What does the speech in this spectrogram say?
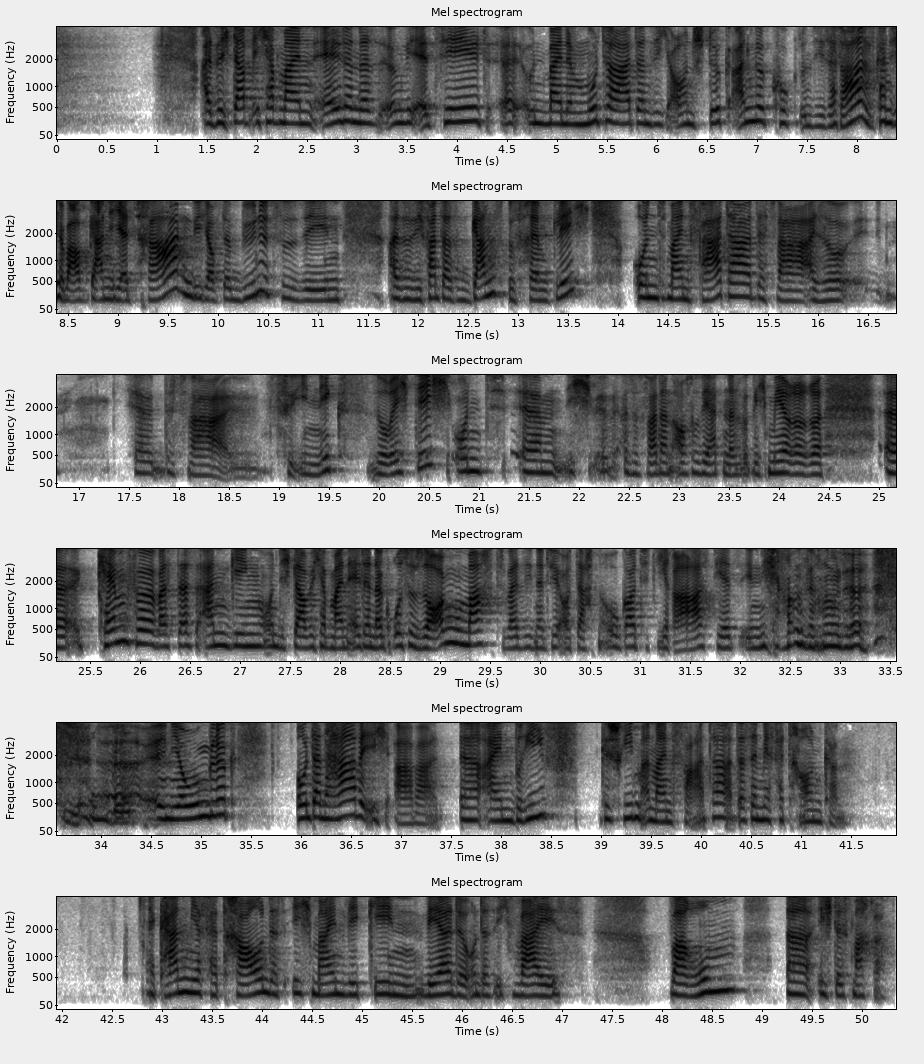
also ich glaube, ich habe meinen Eltern das irgendwie erzählt äh, und meine Mutter hat dann sich auch ein Stück angeguckt und sie sagt, ah, das kann ich überhaupt gar nicht ertragen, dich auf der Bühne zu sehen. Also sie fand das ganz befremdlich und mein Vater, das war also das war für ihn nix so richtig. Und ähm, ich also es war dann auch so wir hatten dann wirklich mehrere äh, Kämpfe was das anging. Und ich glaube ich habe meinen Eltern da große Sorgen gemacht weil sie natürlich auch dachten oh Gott die rast jetzt in die absolute in ihr Unglück, äh, in ihr Unglück. und dann habe ich aber äh, einen Brief geschrieben an meinen Vater dass er mir vertrauen kann. Er kann mir vertrauen, dass ich meinen Weg gehen werde und dass ich weiß, warum äh, ich das mache.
